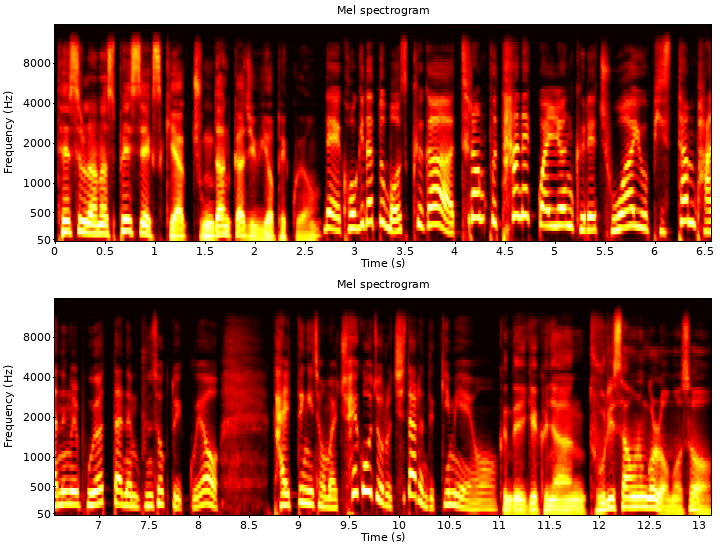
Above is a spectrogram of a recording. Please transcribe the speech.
테슬라나 스페이스X 계약 중단까지 위협했고요. 네, 거기다 또 머스크가 트럼프 탄핵 관련 글에 좋아요 비슷한 반응을 보였다는 분석도 있고요. 갈등이 정말 최고조로 치달은 느낌이에요. 근데 이게 그냥 둘이 싸우는 걸 넘어서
